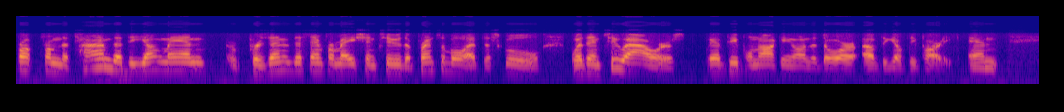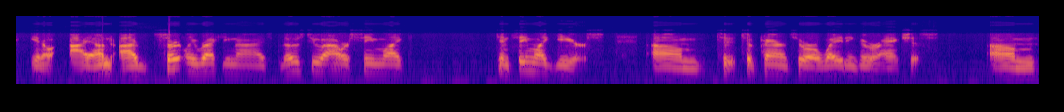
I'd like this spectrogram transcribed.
from from the time that the young man presented this information to the principal at the school, within two hours, we had people knocking on the door of the guilty party. And, you know, I, I certainly recognize those two hours seem like, can seem like years um, to, to parents who are waiting, who are anxious. Um,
